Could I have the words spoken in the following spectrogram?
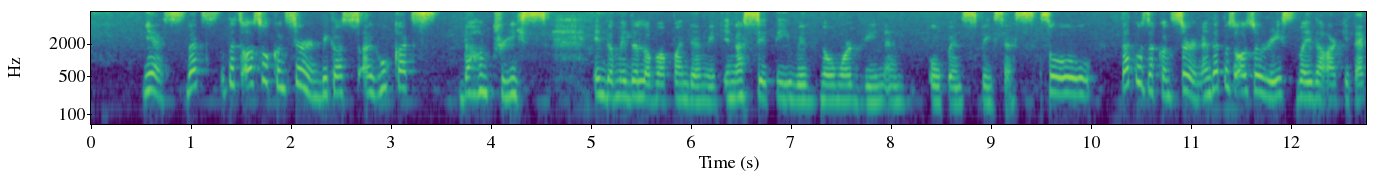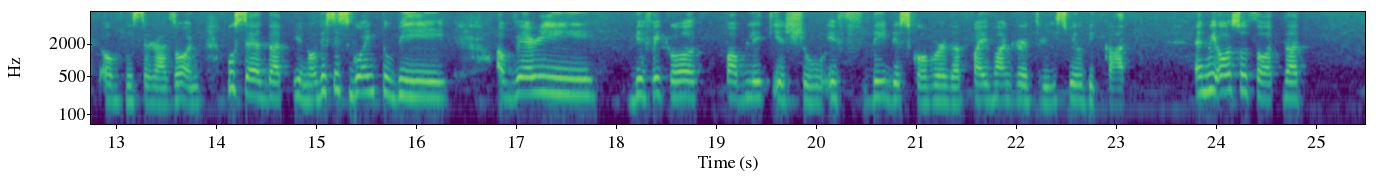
Yes, that's that's also a concern because uh, who cuts down trees in the middle of a pandemic in a city with no more green and open spaces? So that was a concern, and that was also raised by the architect of Mr. Razon, who said that you know this is going to be a very difficult public issue if they discover that 500 trees will be cut. And we also thought that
